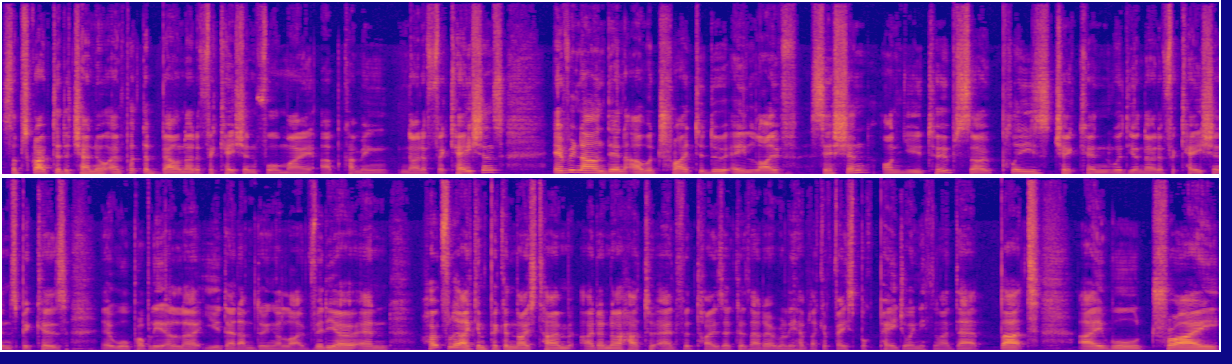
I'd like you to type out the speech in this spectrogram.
subscribe to the channel and put the bell notification for my upcoming notifications every now and then I would try to do a live session on YouTube so please check in with your notifications because it will probably alert you that I'm doing a live video and hopefully I can pick a nice time. I don't know how to advertise it because I don't really have like a Facebook page or anything like that but I will try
